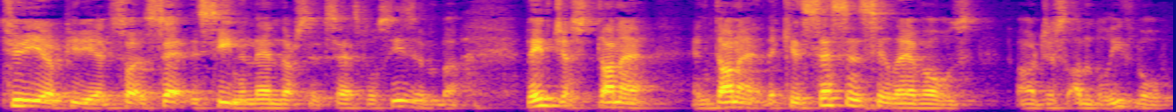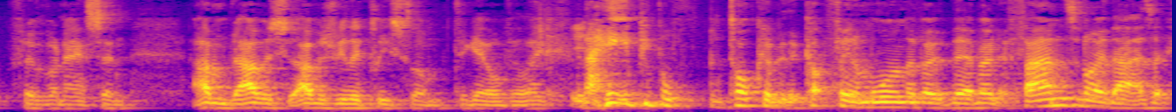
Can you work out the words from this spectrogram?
two year period, sort of set the scene and then their successful season. But they've just done it and done it. The consistency levels are just unbelievable for Inverness and. I'm, I was I was really pleased for them to get over the line. And I hated people talking about the cup final, moaning about the amount of fans and all that. It's like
